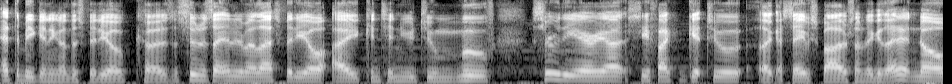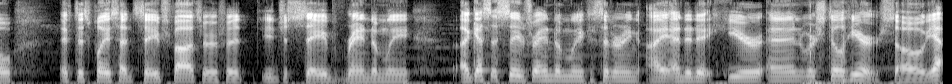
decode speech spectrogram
at the beginning of this video, because as soon as I ended my last video, I continued to move through the area, see if I could get to, like, a save spot or something, because I didn't know if this place had save spots, or if it, you just saved randomly. I guess it saves randomly considering I ended it here and we're still here. So yeah,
